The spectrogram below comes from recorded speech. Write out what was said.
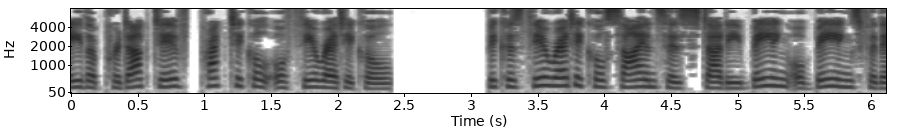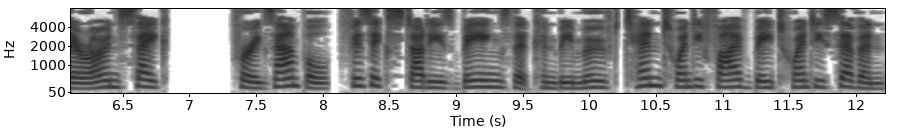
either productive, practical or theoretical. Because theoretical sciences study being or beings for their own sake, for example, physics studies beings that can be moved 1025b27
